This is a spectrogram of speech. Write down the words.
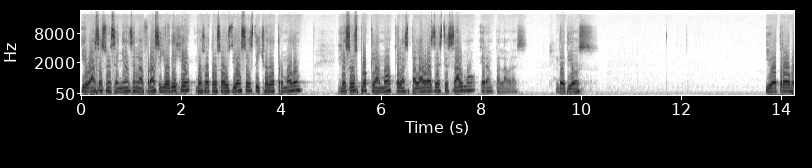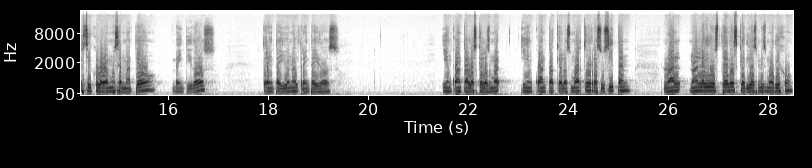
Y basa su enseñanza en la frase, yo dije, vosotros sois dioses, dicho de otro modo, Jesús proclamó que las palabras de este salmo eran palabras de Dios. Y otro versículo vemos en Mateo 22, 31 al 32. Y en cuanto a los que los y en cuanto a que los muertos resucitan, ¿no han, ¿no han leído ustedes que Dios mismo dijo,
